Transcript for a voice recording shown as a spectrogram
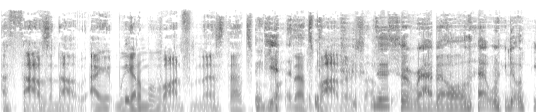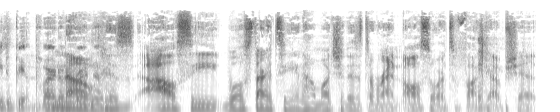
A thousand dollars. I we got to move on from this. That's Yes. that's bothersome. This is a rabbit hole that we don't need to be a part of. No, right because I'll see. We'll start seeing how much it is to rent all sorts of fucked up shit.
